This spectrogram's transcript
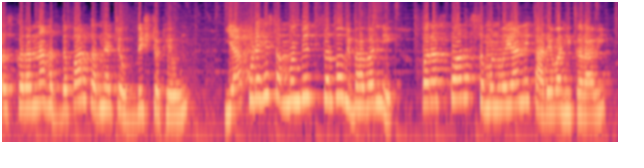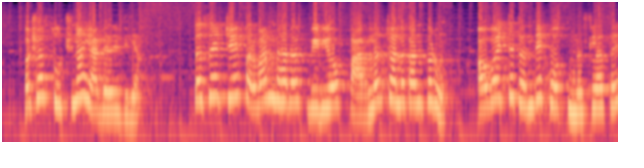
तस्करांना हद्दपार करण्याचे उद्दिष्ट ठेवून यापुढेही संबंधित सर्व विभागांनी परस्पर समन्वयाने कार्यवाही करावी अशा सूचना यावेळी दिल्या. तसेच जे परवानधारक व्हिडिओ पार्लर चालकांकडून अवैध धंदे होत नसल्याचे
